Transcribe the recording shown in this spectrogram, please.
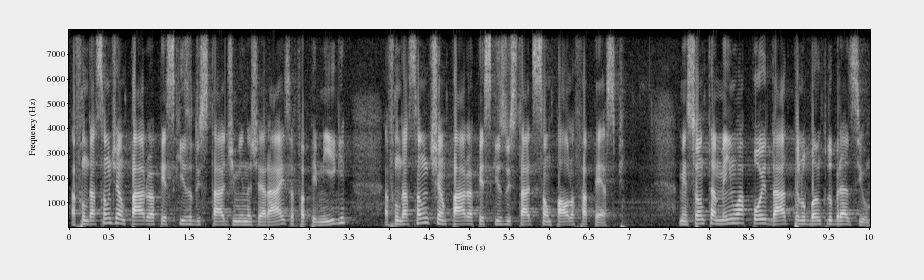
a Fundação de Amparo à Pesquisa do Estado de Minas Gerais, a FAPEMIG, a Fundação de Amparo à Pesquisa do Estado de São Paulo, a FAPESP. Menciono também o apoio dado pelo Banco do Brasil.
